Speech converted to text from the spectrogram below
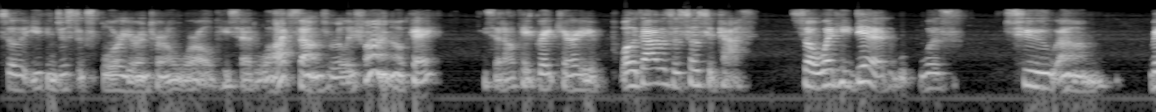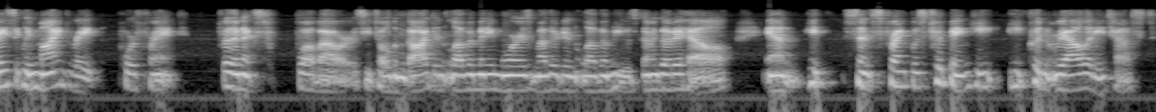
So that you can just explore your internal world. He said, Well, that sounds really fun. Okay. He said, I'll take great care of you. Well, the guy was a sociopath. So what he did was to um, basically mind rape poor Frank for the next 12 hours. He told him God didn't love him anymore. His mother didn't love him. He was going to go to hell. And he, since Frank was tripping, he, he couldn't reality test.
